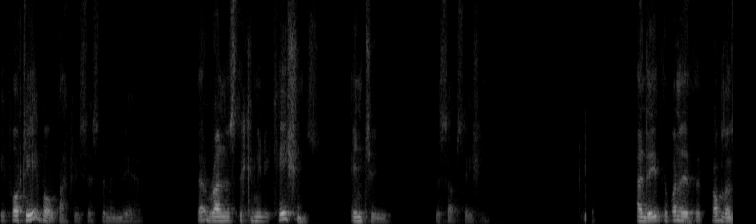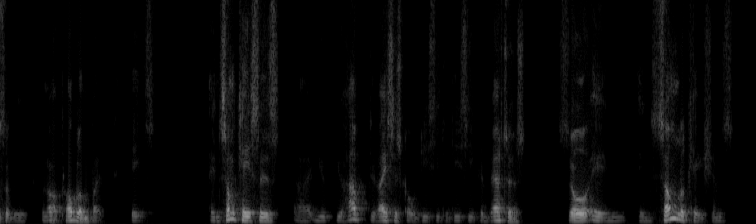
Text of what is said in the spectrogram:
a 48 volt battery system in there that runs the communications into the substation. And the, the, one of the problems that we, not a problem, but it's in some cases, uh, you, you have devices called DC to DC converters. So in, in some locations,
